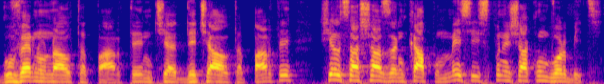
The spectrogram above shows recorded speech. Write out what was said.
guvernul în altă parte, în cea, de cealaltă parte, și el se așează în capul mesei și spune și acum vorbiți.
